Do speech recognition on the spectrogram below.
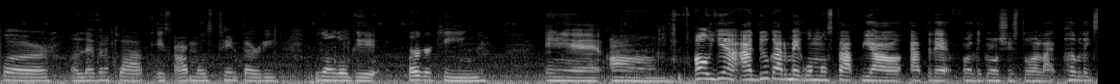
for 11 o'clock. It's almost 10 30 we're gonna go get burger king and um oh yeah i do got to make one more stop y'all after that for the grocery store like publix.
